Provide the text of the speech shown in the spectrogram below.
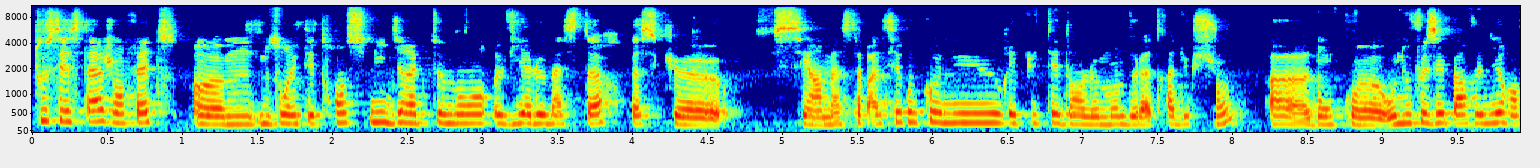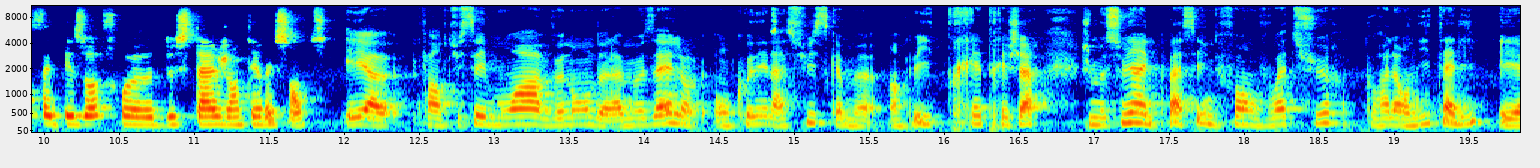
tous ces stages en fait euh, nous ont été transmis directement via le master parce que c'est un master assez reconnu, réputé dans le monde de la traduction. Euh, donc, euh, on nous faisait parvenir en fait des offres de stages intéressantes. Et enfin, tu sais, moi, venant de la Moselle, on connaît la Suisse comme un pays très très cher. Je me souviens être passé une fois en voiture pour aller en Italie et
